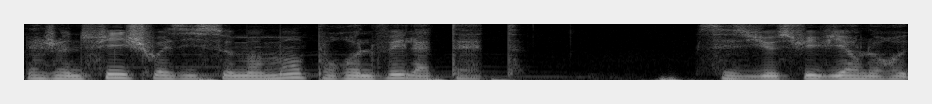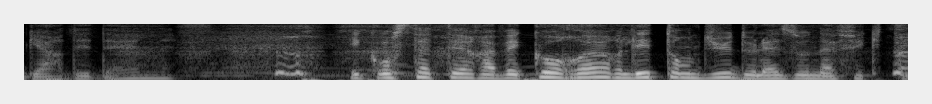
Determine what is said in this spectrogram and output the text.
La jeune fille choisit ce moment pour relever la tête. Ses yeux suivirent le regard d'Eden et constatèrent avec horreur l'étendue de la zone affectée.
